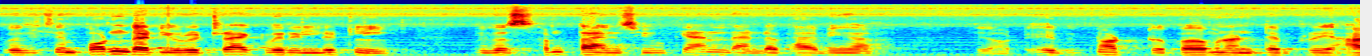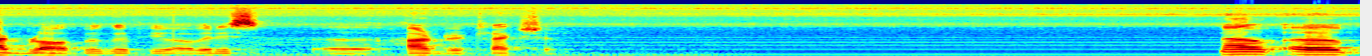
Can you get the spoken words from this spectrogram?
Because it's important that you retract very little, because sometimes you can end up having a you know, if not a permanent temporary heart block because if you have very uh, hard retraction. Now, uh,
